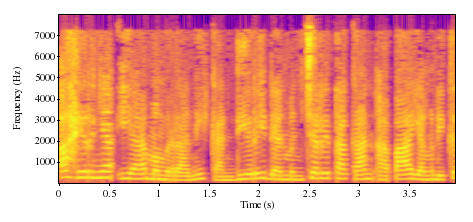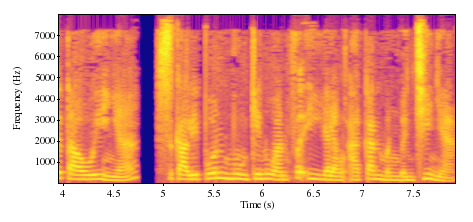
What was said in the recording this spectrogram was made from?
Akhirnya ia memberanikan diri dan menceritakan apa yang diketahuinya, sekalipun mungkin Wan Fei yang akan membencinya.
